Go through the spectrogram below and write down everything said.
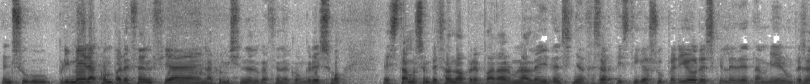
en su primera comparecencia en la Comisión de Educación del Congreso, estamos empezando a preparar una ley de enseñanzas artísticas superiores que le dé también un peso.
